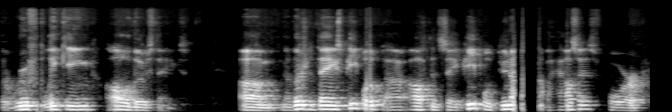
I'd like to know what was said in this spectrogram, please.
the roof leaking, all of those things. Um, now, those are things people uh, often say people do not buy houses for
